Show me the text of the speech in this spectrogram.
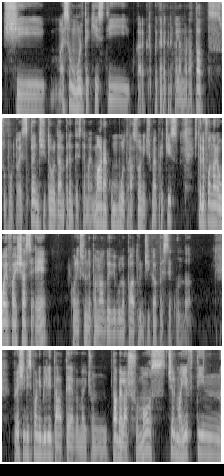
și mai sunt multe chestii care, pe care cred că le-am ratat. Suportul S Pen, cititorul de amprente este mai mare acum, ultrasonic și mai precis și telefonul are Wi-Fi 6E, conexiune de până la 2,4 GB pe secundă. Preț și disponibilitate, avem aici un tabelaj frumos, cel mai ieftin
